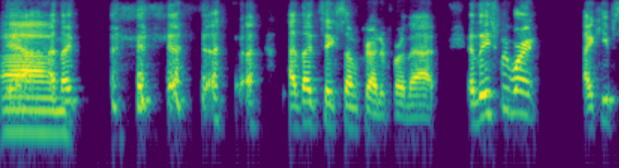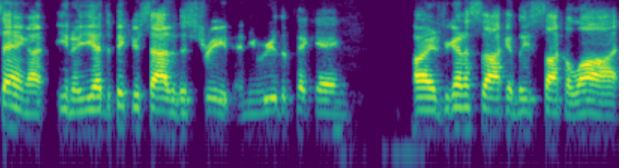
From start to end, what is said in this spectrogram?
Yeah, um, I'd like I'd like to take some credit for that. At least we weren't. I keep saying, I, you know, you had to pick your side of the street, and you were either picking, all right, if you're gonna suck, at least suck a lot,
